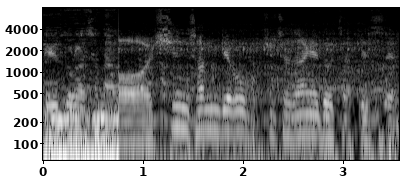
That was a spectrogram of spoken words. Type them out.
되돌아서 나 어, 신선계곡 주차장에 도착했어요.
